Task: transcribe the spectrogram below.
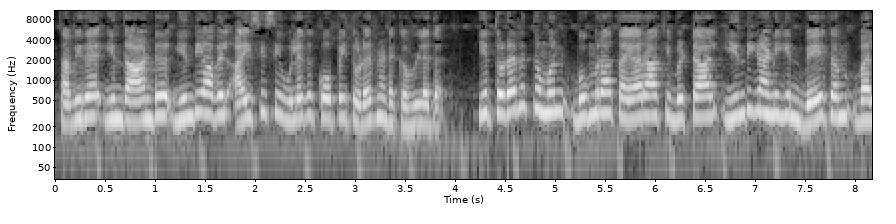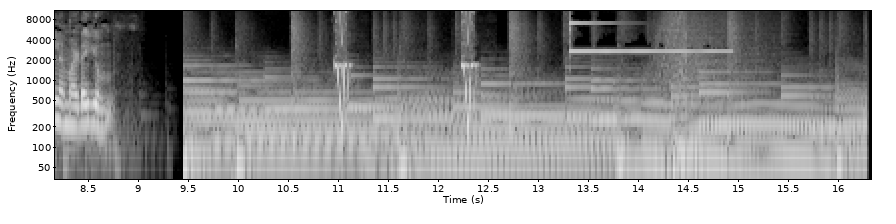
தவிர இந்த ஆண்டு இந்தியாவில் ஐசிசி உலகக்கோப்பை தொடர் நடக்கவுள்ளது. இத்தொடருக்கு முன் பும்ரா தயாராகிவிட்டால் இந்திய அணியின் வேகம் பலமடையும்.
